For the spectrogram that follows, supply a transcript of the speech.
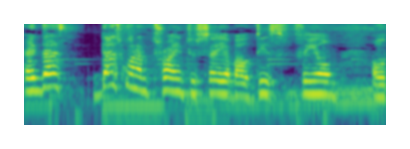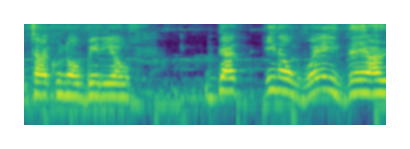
And that's that's what I'm trying to say about this film, Otaku no Video. That in a way they are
